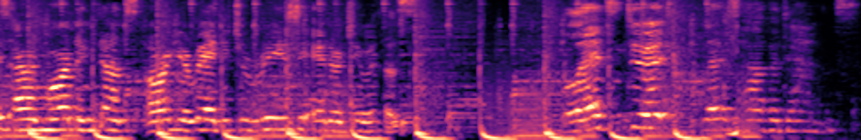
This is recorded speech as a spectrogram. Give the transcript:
is our morning dance. Are you ready to raise the energy with us? Let's do it. Let's have a dance.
